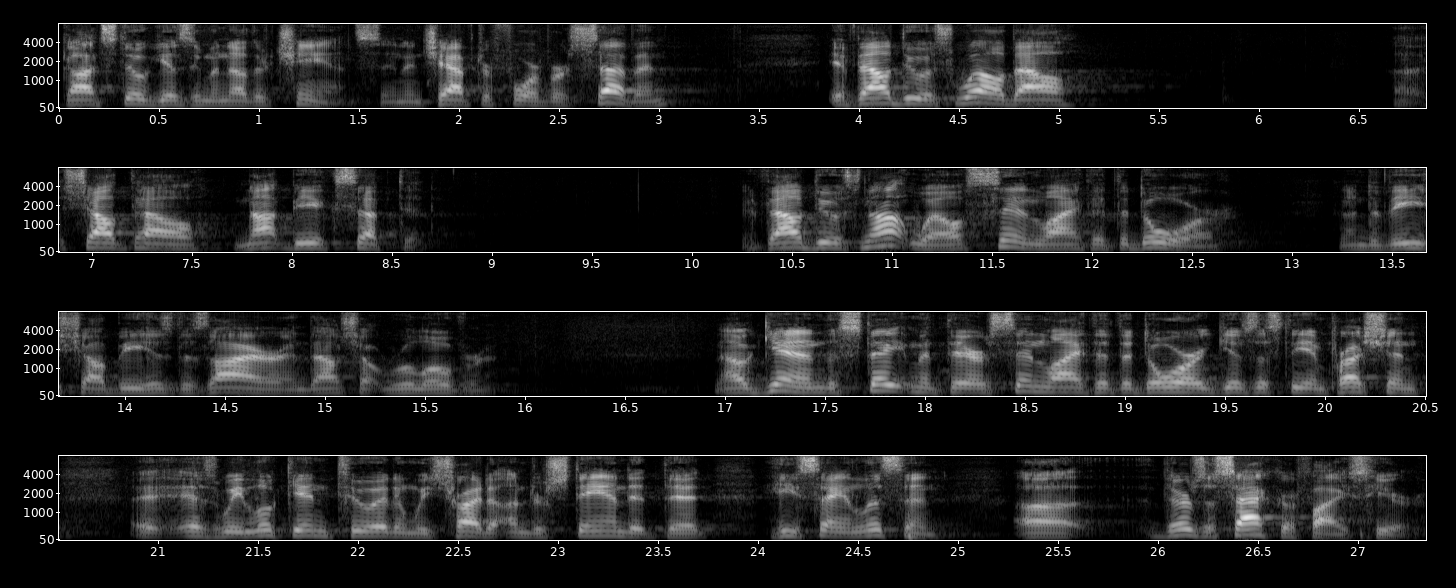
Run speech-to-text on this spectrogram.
God still gives him another chance. And in chapter 4, verse 7, if thou doest well, thou uh, shalt thou not be accepted. If thou doest not well, sin lieth at the door, and unto thee shall be his desire, and thou shalt rule over it. Now, again, the statement there, sin lieth at the door, gives us the impression as we look into it and we try to understand it, that he's saying, listen, uh, there's a sacrifice here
